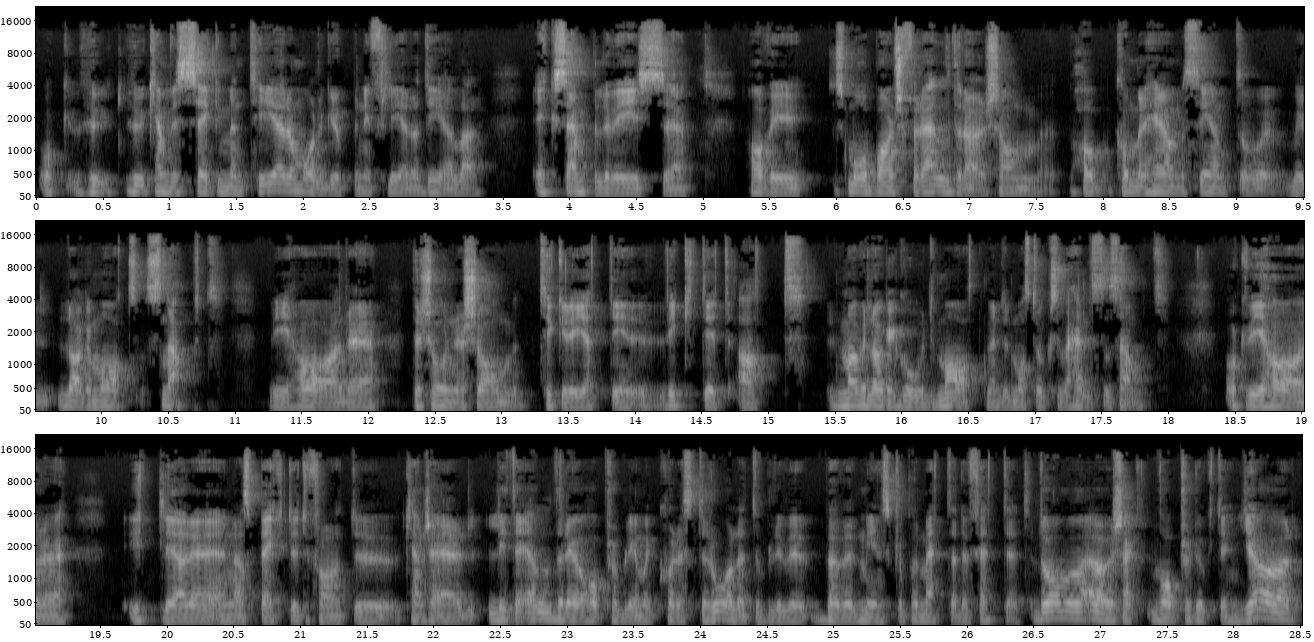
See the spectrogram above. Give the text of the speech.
Och hur, hur kan vi segmentera målgruppen i flera delar? Exempelvis eh, har vi småbarnsföräldrar som har, kommer hem sent och vill laga mat snabbt. Vi har eh, personer som tycker det är jätteviktigt att man vill laga god mat men det måste också vara hälsosamt. Och vi har eh, ytterligare en aspekt utifrån att du kanske är lite äldre och har problem med kolesterolet och behöver minska på det mättade fettet. Då har man översatt vad produkten gör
